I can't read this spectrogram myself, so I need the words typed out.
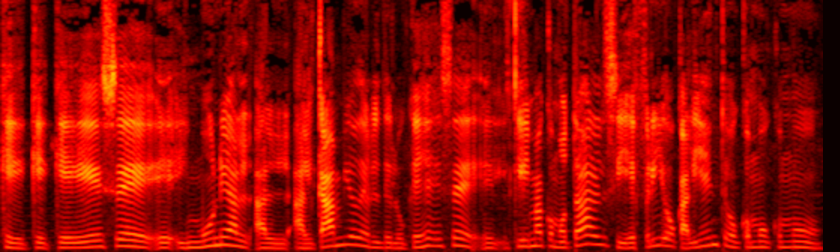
es eh, eh, inmune al cambio de, de, lo que es ese, el clima como tal? Si es frío o caliente o cómo... cómo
